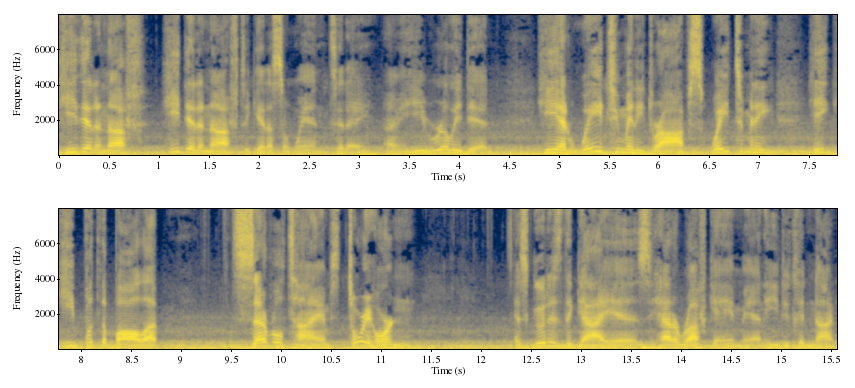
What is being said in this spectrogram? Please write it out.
he did enough. He did enough to get us a win today. I mean, he really did. He had way too many drops, way too many. He he put the ball up several times. Tory Horton, as good as the guy is, had a rough game, man. He could not.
